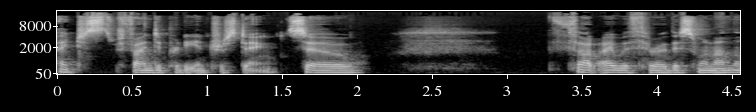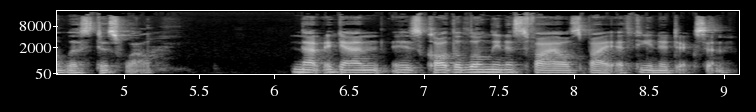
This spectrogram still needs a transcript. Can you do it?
I just find it pretty interesting. So thought I would throw this one on the list as well. And that again is called The Loneliness Files by Athena Dixon.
